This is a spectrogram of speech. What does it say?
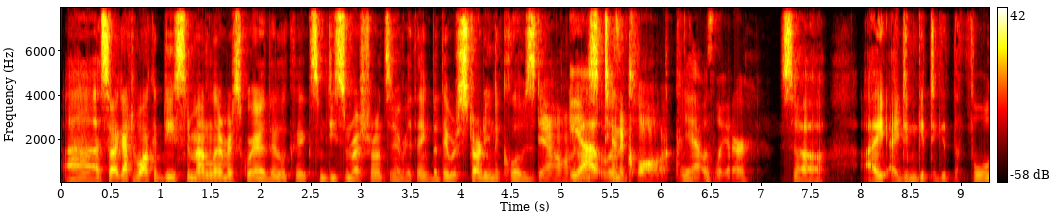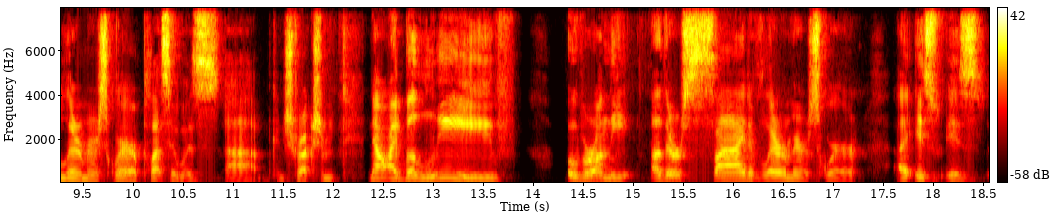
Uh, so I got to walk a decent amount of Larimer Square. There looked like some decent restaurants and everything, but they were starting to close down. Yeah, it was it was- ten o'clock. Yeah, it was later. So I, I didn't get to get the full Larimer Square. Plus, it was uh, construction. Now, I believe over on the other side of Larimer Square uh, is is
